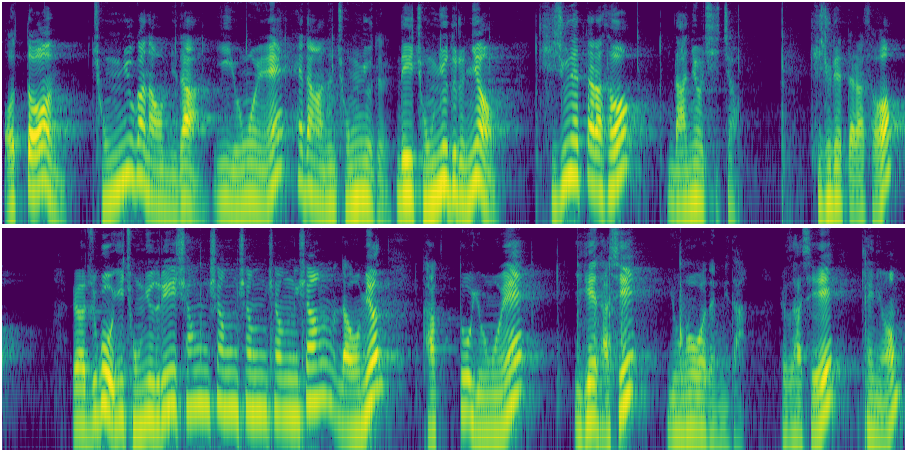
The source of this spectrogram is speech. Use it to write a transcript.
어떤 종류가 나옵니다. 이 용어에 해당하는 종류들. 근데 이 종류들은요, 기준에 따라서 나뉘어지죠. 기준에 따라서. 그래가지고 이 종류들이 샹샹샹샹샹 나오면 각도 용어에 이게 다시 용어가 됩니다. 그래서 다시 개념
